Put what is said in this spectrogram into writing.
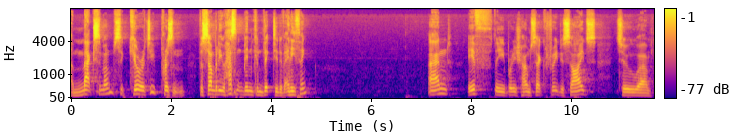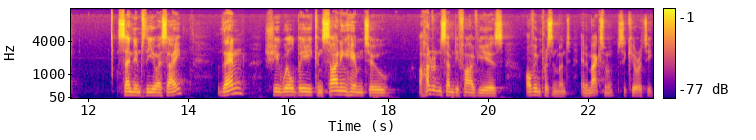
A maximum security prison for somebody who hasn't been convicted of anything. And if the British Home Secretary decides to um, send him to the USA, then she will be consigning him to 175 years of imprisonment in a maximum security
